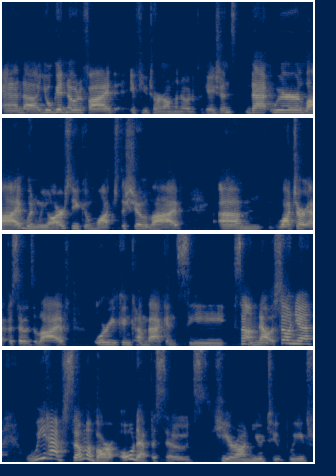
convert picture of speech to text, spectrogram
and uh, you'll get notified if you turn on the notifications that we're live when we are, so you can watch the show live, um, watch our episodes live. Or you can come back and see some. Now, Sonia, we have some of our old episodes here on YouTube. We've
